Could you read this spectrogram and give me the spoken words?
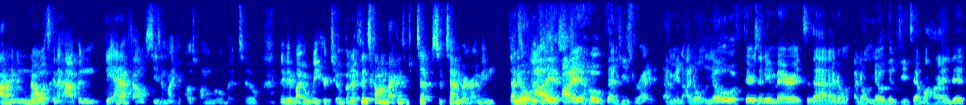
I don't even know what's going to happen. The NFL season might get postponed a little bit too, maybe by a week or two. But if it's coming back in September, I mean, that's no, good I, news. I hope that he's right. I mean, I don't know if there's any merit to that. I don't I don't know the detail behind it.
